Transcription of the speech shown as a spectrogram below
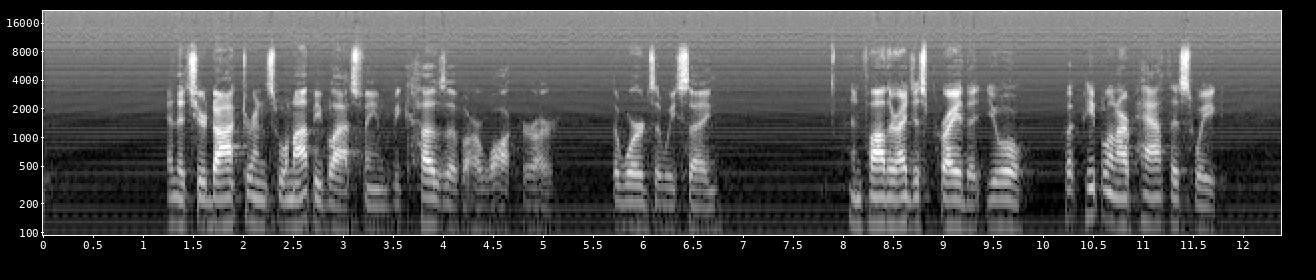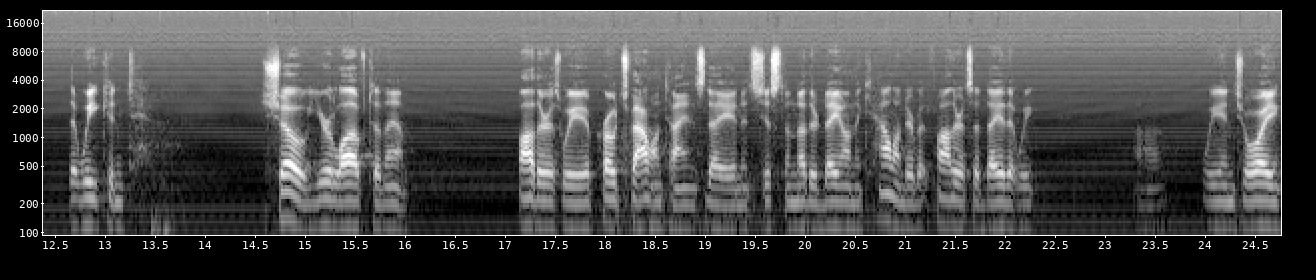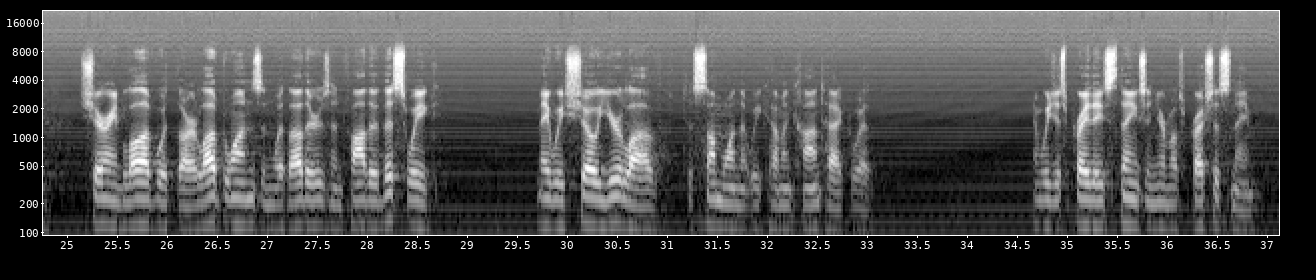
and that your doctrines will not be blasphemed because of our walk or our, the words that we say. And Father, I just pray that you will put people in our path this week that we can t- show your love to them. Father, as we approach Valentine's Day, and it's just another day on the calendar, but Father, it's a day that we uh, we enjoy sharing love with our loved ones and with others. And Father, this week, may we show your love to someone that we come in contact with. And we just pray these things in your most precious name.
